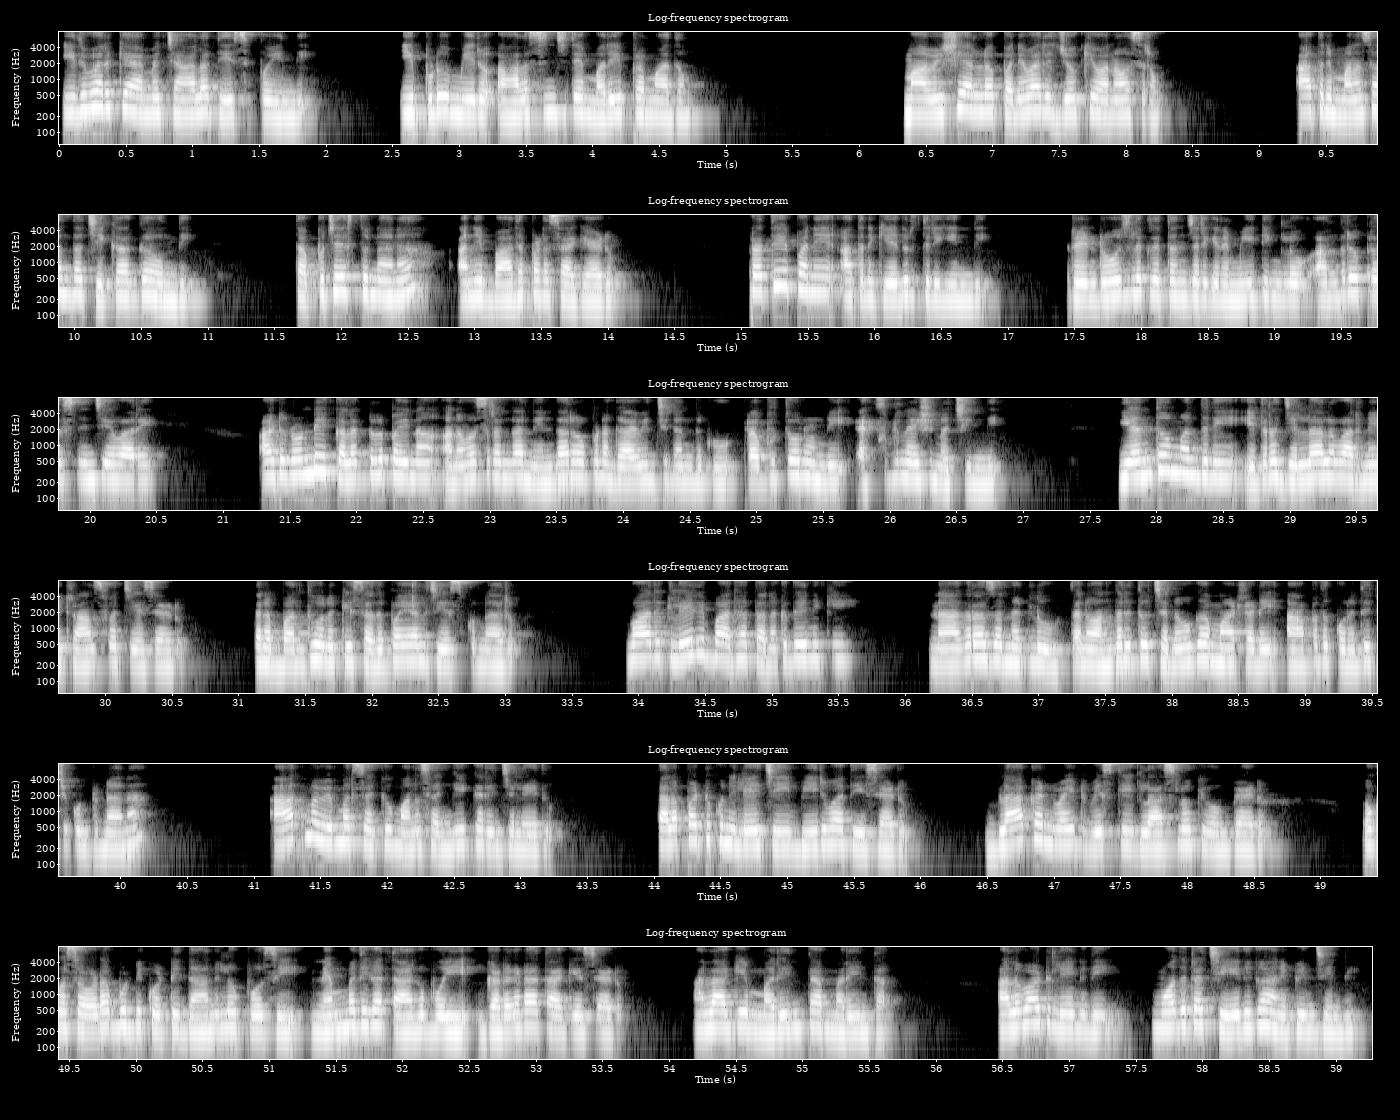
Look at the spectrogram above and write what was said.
ఇదివరకే ఆమె చాలా తీసిపోయింది. ఇప్పుడు మీరు ఆలసించితే మరీ ప్రమాదం. మా విషయాల్లో పనివారి జోక్యం అనవసరం. అతని మనసంతా చికాగ్గా ఉంది. తప్పు చేస్తున్నానా? అని బాధపడసాగాడు. ప్రతి పని అతనికి ఎదురు తిరిగింది. రెండు రోజుల క్రితం జరిగిన మీటింగ్లో అందరూ ప్రశ్నించేవారే. అటు నుండి కలెక్టర్ పైన అనవసరంగా నిందారోపణ గావించినందుకు ప్రభుత్వం నుండి ఎక్స్ప్లెనేషన్ వచ్చింది. ఎంతో మందిని ఇతర జిల్లాల వారిని ట్రాన్స్ఫర్ చేశాడు. తన బంధువులకి సదుపాయాలు చేసుకున్నారు. వారికి లేని బాధ తనకు దేనికి? నాగరాజ్ అన్నట్లు తను అందరితో చనువుగా మాట్లాడి ఆపద కొని తెచ్చుకుంటున్నానా? ఆత్మ విమర్శకు మనసు అంగీకరించలేదు. తలపట్టుకుని లేచి బీరువా తీశాడు. బ్లాక్ అండ్ వైట్ విస్కీ గ్లాస్లోకి వంపాడు. ఒక సోడా బుడ్డి కొట్టి దానిలో పోసి నెమ్మదిగా తాగబోయి గడగడా తాగేశాడు. అలాగే మరింత మరింత. అలవాటు లేనిది మొదట చేదుగా అనిపించింది.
